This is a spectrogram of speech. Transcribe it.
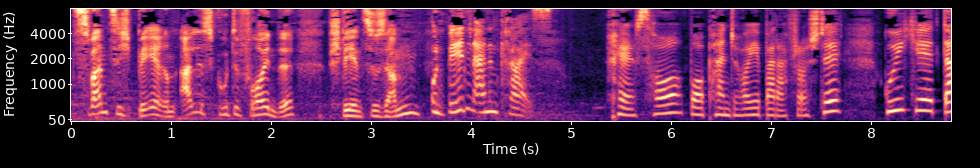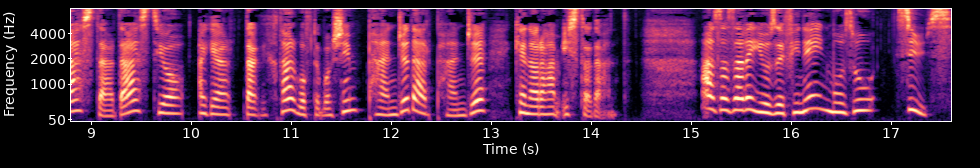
120 Bären, alles gute Freunde, stehen zusammen Und bilden einen Kreis. خرس ها با پنجه های برافراشته گویی که دست در دست یا اگر دقیقتر گفته باشیم پنجه در پنجه کنار هم ایستادند. از نظر یوزفینه این موضوع زوس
